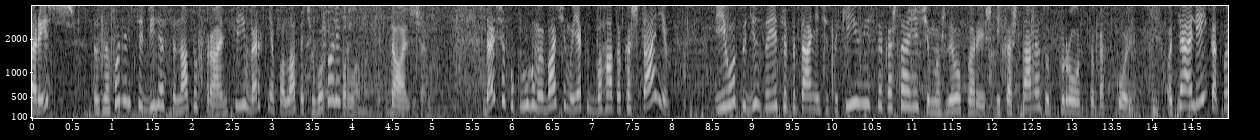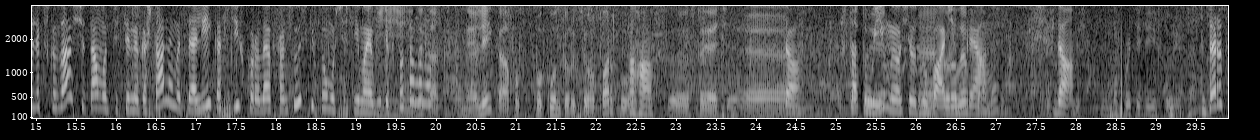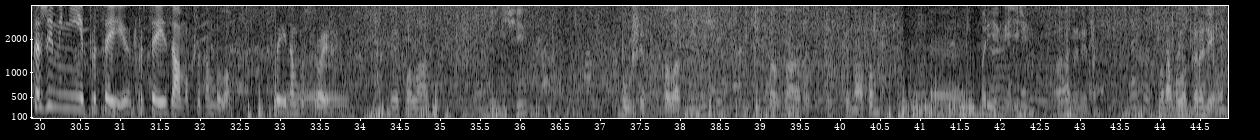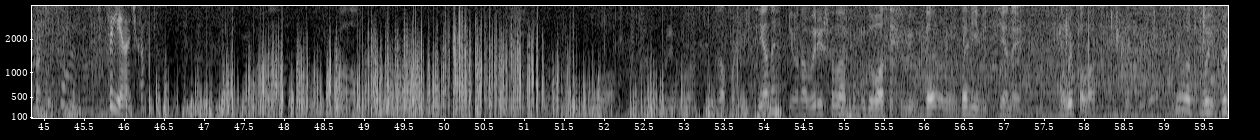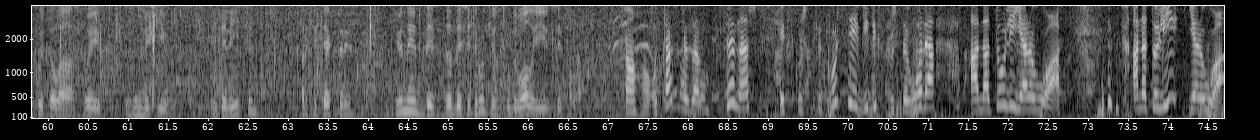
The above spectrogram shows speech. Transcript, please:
Париж. Знаходимося біля Сенату Франції, верхня палата чого Толік? Парламент. Далі. Далі по кругу ми бачимо, як тут багато каштанів. І от тоді здається питання, чи це Київ місто каштанів, чи можливо Париж. І каштани тут просто казкові. Оця алейка, Толік сказав, що там от під цими каштанами це алейка всіх королев французьких, в тому числі має бути. Хто там у нас? так, не алейка, а по, по контуру цього парку Ага. е, стоять е, Так. Статуї ми ось одну е, бачимо прямо. Франції. Да. На протязі історії Франції. Тепер розкажи мені про цей, про цей замок, що там було. Хто її там построїв? Е, Це палац Медічі, бувший палац Медічі, який став зараз сенатом. Е, Марія Медічі, знаменита. Вона була королева. Це Леночка. Було вже набридло запах від сіни, і вона вирішила побудувати собі вда- вдалі від сіни новий палац. І от викликала своїх земляків італійців, архітекторів, і вони десь за 10 років збудували її цей палац. Ага, от так сказав. Це наш екскурс... екскурсія від екскурсовода Анатолій Яровуа. Анатолій Яровуа.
